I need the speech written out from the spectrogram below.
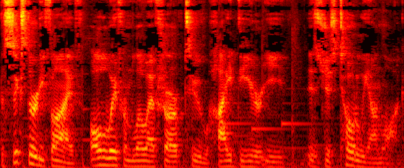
The 635, all the way from low F sharp to high D or E, is just totally on lock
